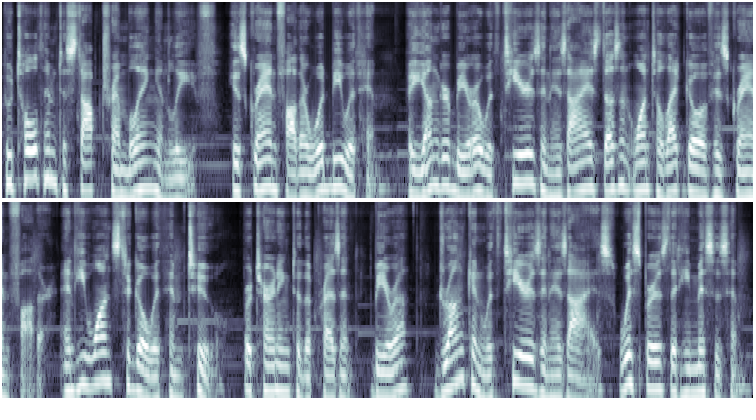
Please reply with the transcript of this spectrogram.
who told him to stop trembling and leave. His grandfather would be with him. A younger Bira with tears in his eyes doesn't want to let go of his grandfather, and he wants to go with him too. Returning to the present, Bira, drunk and with tears in his eyes, whispers that he misses him,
